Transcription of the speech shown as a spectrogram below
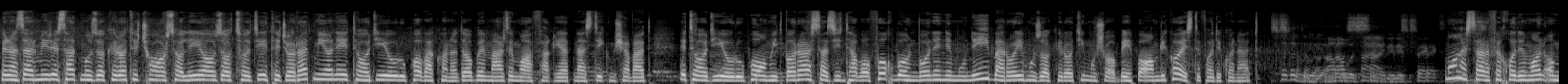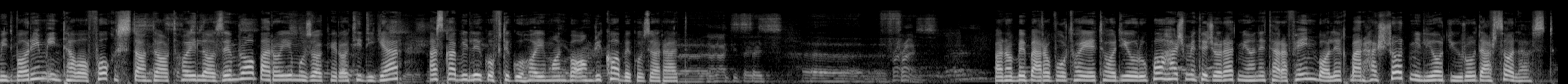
به نظر می رسد مذاکرات چهار ساله آزادسازی تجارت میان اتحادیه اروپا و کانادا به مرز موفقیت نزدیک می شود. اتحادیه اروپا امیدوار است از این توافق به عنوان نمونه‌ای برای مذاکراتی مشابه با آمریکا استفاده کند. ما از طرف خودمان امیدواریم این توافق استانداردهای لازم را برای مذاکراتی دیگر از قبیل گفتگوهایمان با آمریکا بگذارد. بنا به برآوردهای اتحادیه اروپا حجم تجارت میان طرفین بالغ بر 80 میلیارد یورو در سال است.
